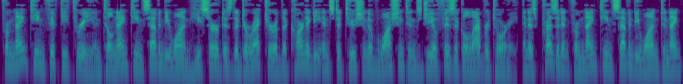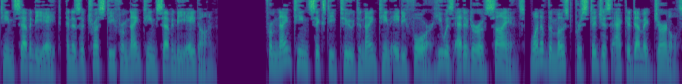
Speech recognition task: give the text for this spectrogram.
From 1953 until 1971 he served as the director of the Carnegie Institution of Washington's Geophysical Laboratory, and as president from 1971 to 1978, and as a trustee from 1978 on. From 1962 to 1984 he was editor of Science, one of the most prestigious academic journals,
